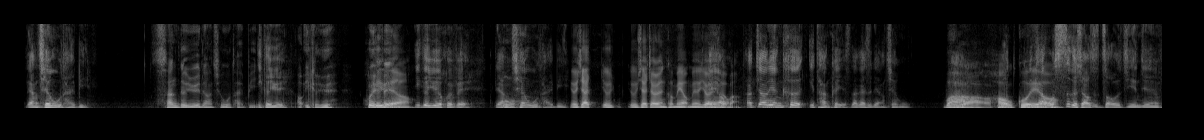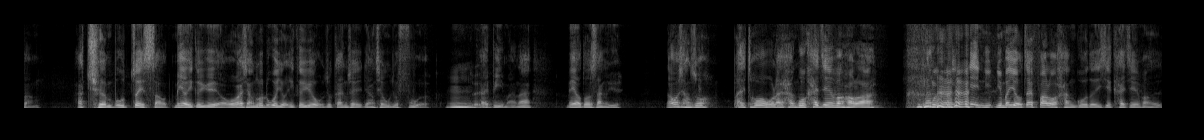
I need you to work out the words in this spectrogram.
两千五台币三个月两千五台币一个月，哦，一个月会费个月啊，一个月会费两千五台币。有家有有家教练课没有？没有教练课吧？，他教练课一堂课也是大概是两千五，哇，好贵哦你看我！四个小时走了几间健身房，他全部最少没有一个月哦。我还想说，如果有一个月，我就干脆两千五就付了嗯台币嘛。那没有，都是三个月。然后我想说，拜托我来韩国开健身房好了、啊。那你 你你们有在 follow 韩国的一些开健身房的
